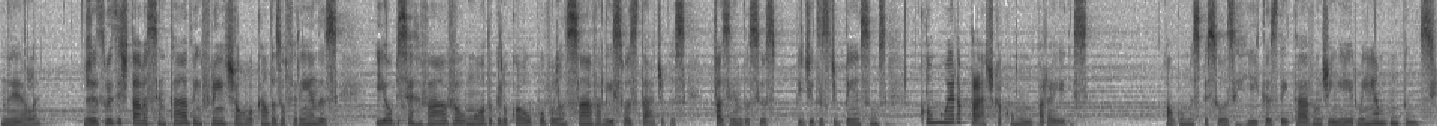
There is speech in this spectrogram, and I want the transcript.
Nela, Jesus estava sentado em frente ao local das oferendas e observava o modo pelo qual o povo lançava ali suas dádivas, fazendo seus pedidos de bênçãos, como era prática comum para eles. Algumas pessoas ricas deitavam dinheiro em abundância.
